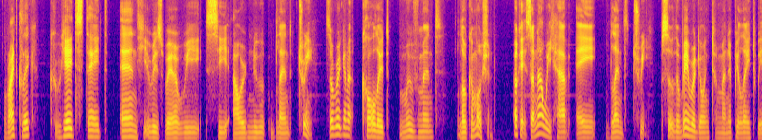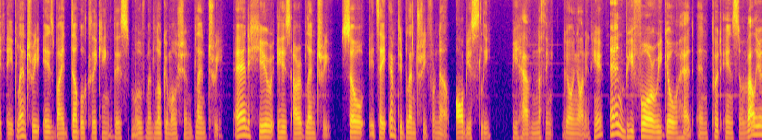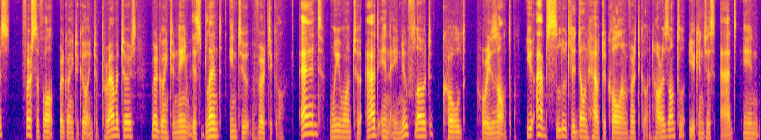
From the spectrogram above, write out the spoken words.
right click, create state, and here is where we see our new blend tree. So we're gonna call it movement locomotion. Okay, so now we have a blend tree. So the way we're going to manipulate with a blend tree is by double clicking this movement locomotion blend tree. And here is our blend tree. So it's a empty blend tree for now. Obviously, we have nothing going on in here. And before we go ahead and put in some values, First of all, we're going to go into parameters. We're going to name this blend into vertical. And we want to add in a new float called horizontal. You absolutely don't have to call them vertical and horizontal. You can just add in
